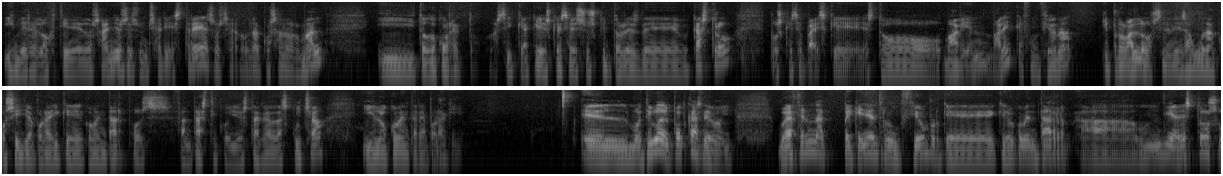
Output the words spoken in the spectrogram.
y mi reloj tiene dos años, es un Series 3, o sea, una cosa normal y todo correcto. Así que aquellos que seáis suscriptores de Castro, pues que sepáis que esto va bien, ¿vale? Que funciona y probadlo. Si tenéis alguna cosilla por ahí que comentar, pues fantástico. Yo estaré a la escucha y lo comentaré por aquí. El motivo del podcast de hoy. Voy a hacer una pequeña introducción porque quiero comentar uh, un día de estos,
